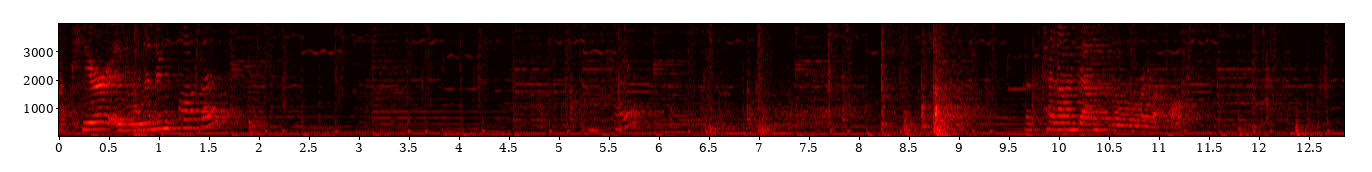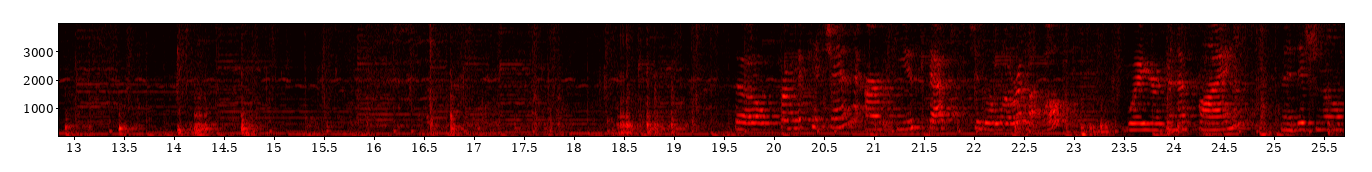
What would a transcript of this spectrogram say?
Up here is a linen closet. Okay. Let's head on down to the lower So from the kitchen are a few steps to the lower level where you're gonna find an additional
